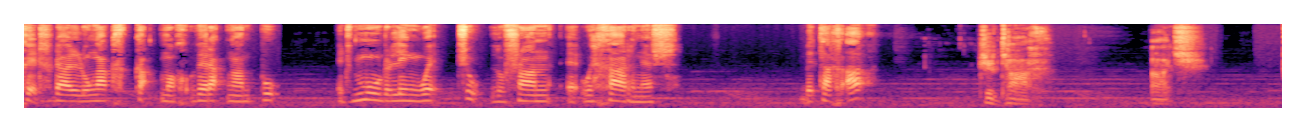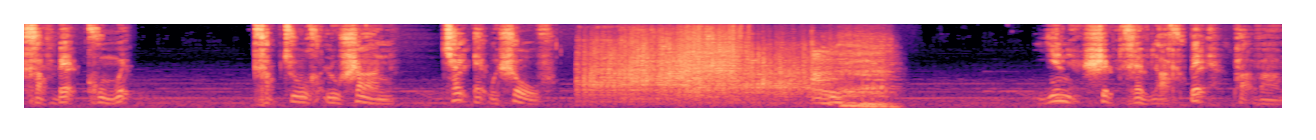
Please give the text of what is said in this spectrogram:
chyt da lungak kap moch verak ngan. et murlingue chu lushan et wecharnesh. Betach a. Chiltach. Ach. Charbe chumwe. Chapchur lushan. Chay et wechov. Yin ship chevlach be patvam.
